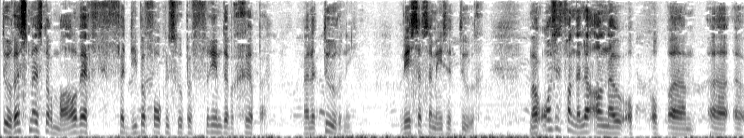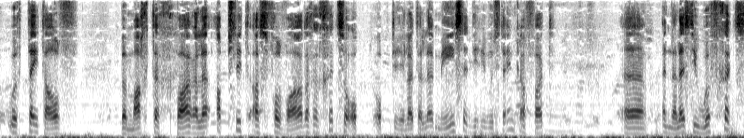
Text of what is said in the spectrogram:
toerisme is normaalweg vir die bevolkingsgroepe vreemde begrippe. Hulle toer nie. Westerse mense toer. Maar ons het van hulle al nou op op um uh, uh oor tyd half bemagtig waar hulle absoluut as volwaardige gidse op optree dat hulle mense deur die woestyn kan vat. Uh en hulle is die hoofgids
